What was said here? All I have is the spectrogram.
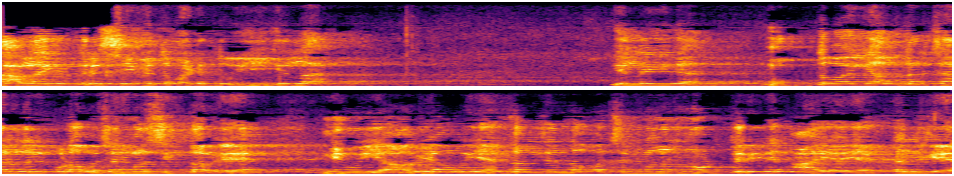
ಕಾಲ ಇದ್ರೆ ಸೀಮಿತ ಮಾಡಿದ್ದು ಈಗಿಲ್ಲ. ಇಲ್ಲ ಈಗ ಮುಕ್ತವಾಗಿ ಅಂತರ್ಜಾಲದಲ್ಲಿ ಕೂಡ ವಚನಗಳು ಸಿಗ್ತವೆ. ನೀವು ಯಾವ್ಯಾವ ದಿಂದ ವಚನಗಳನ್ನು ನೋಡ್ತೀರಿ, ಆಯಾ ಎಂಗಲ್ಗೆ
